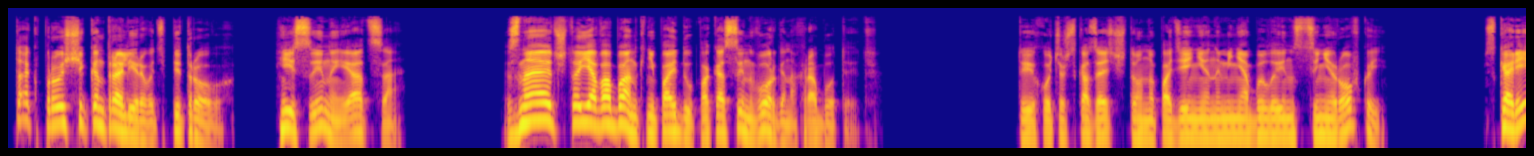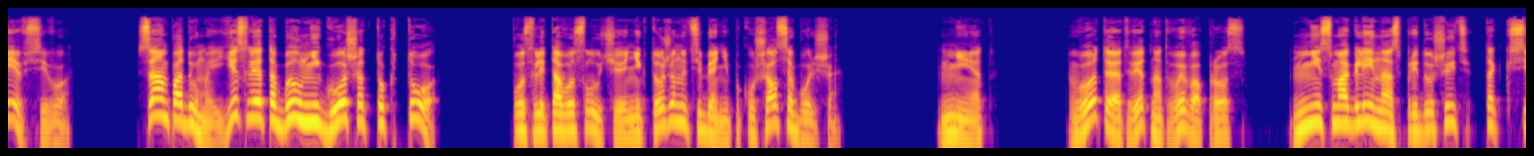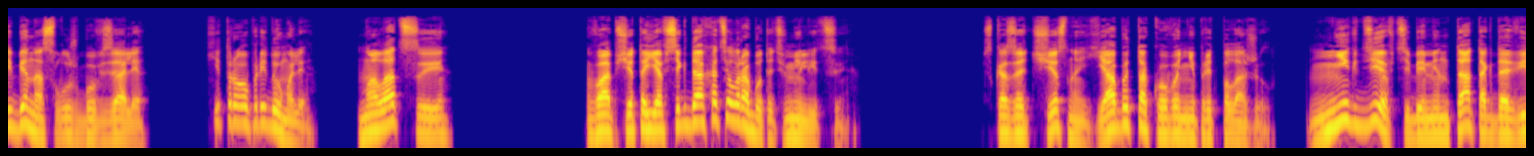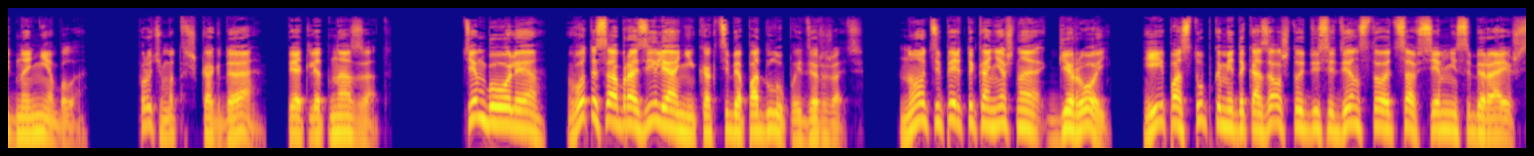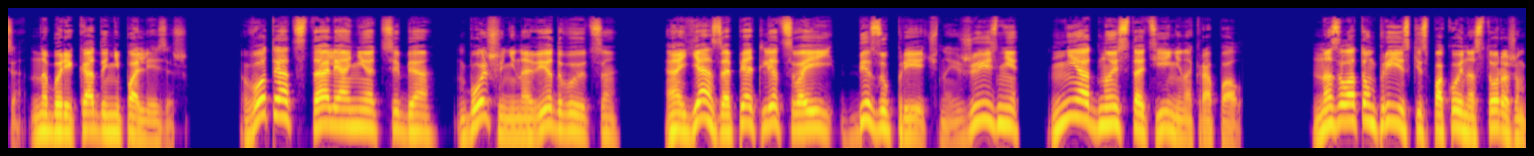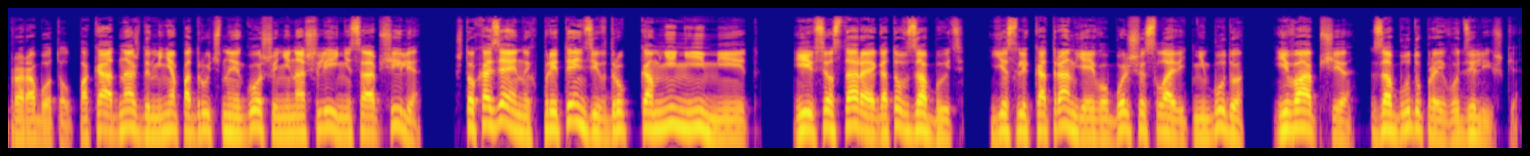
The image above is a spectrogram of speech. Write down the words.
Так проще контролировать Петровых. И сына, и отца. Знают, что я в банк не пойду, пока сын в органах работает. Ты хочешь сказать, что нападение на меня было инсценировкой? Скорее всего. Сам подумай, если это был не Гоша, то кто? После того случая никто же на тебя не покушался больше? Нет. Вот и ответ на твой вопрос. Не смогли нас придушить, так к себе на службу взяли. Хитро придумали. Молодцы. Вообще-то я всегда хотел работать в милиции. Сказать честно, я бы такого не предположил. Нигде в тебе мента тогда видно не было. Впрочем, это ж когда? Пять лет назад. Тем более, вот и сообразили они, как тебя под лупой держать. Но теперь ты, конечно, герой, и поступками доказал, что диссидентствовать совсем не собираешься, на баррикады не полезешь. Вот и отстали они от тебя, больше не наведываются. А я за пять лет своей безупречной жизни ни одной статьи не накропал. На золотом прииске спокойно сторожем проработал, пока однажды меня подручные Гоши не нашли и не сообщили, что хозяин их претензий вдруг ко мне не имеет. И все старое готов забыть, если Катран я его больше славить не буду и вообще забуду про его делишки.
